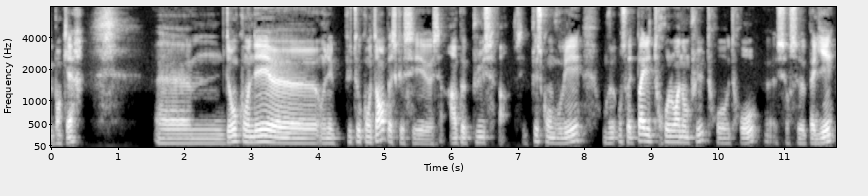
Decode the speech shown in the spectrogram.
bancaire. Euh, donc on est euh, on est plutôt content parce que c'est un peu plus enfin c'est plus qu'on voulait on veut, souhaite pas aller trop loin non plus trop trop haut sur ce palier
